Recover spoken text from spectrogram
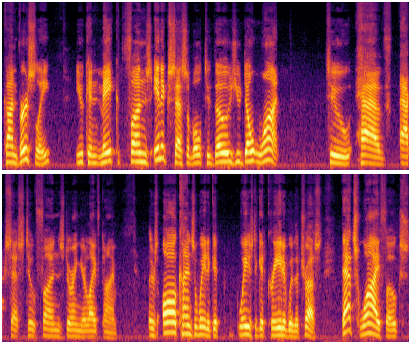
Conversely, you can make funds inaccessible to those you don't want to have access to funds during your lifetime. There's all kinds of way to get ways to get creative with a trust. That's why, folks,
